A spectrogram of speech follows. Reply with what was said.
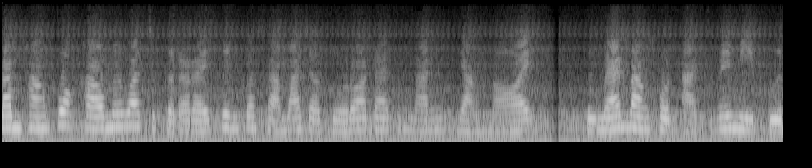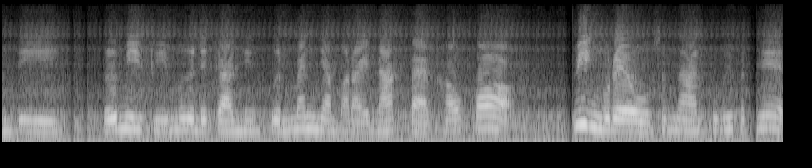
ลำพังพวกเขาไม่ว่าจะเกิดอะไรขึ้นก็สามารถจะเอาตัวรอดได้ทั้งนั้นอย่างน้อย ถึงแม้บางคนอาจจะไม่มีปืนดี หรือมีฝีมือในการยิงปืนแม่นยำอะไรนัก แต่เขาก็วิ่งเร็วชำนาญภูมิประเทศ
